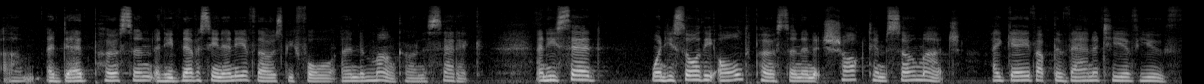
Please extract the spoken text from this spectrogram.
um, a dead person, and he'd never seen any of those before, and a monk or an ascetic. And he said, when he saw the old person and it shocked him so much, I gave up the vanity of youth.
